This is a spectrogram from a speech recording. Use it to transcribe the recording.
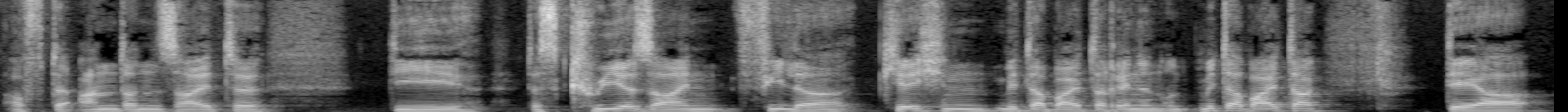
auf der anderen Seite die, das Queersein vieler Kirchenmitarbeiterinnen und Mitarbeiter, der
